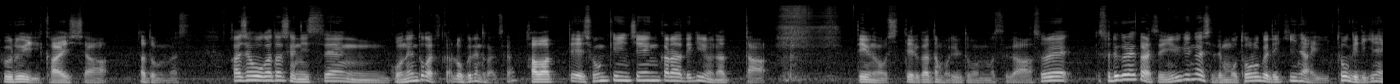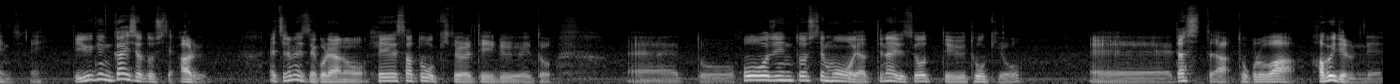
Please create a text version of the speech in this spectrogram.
古い会社だと思います。会社法が確か2005年とかですか6年とかですか変わって資本金1円からできるようになったっていうのを知っている方もいると思いますがそれそれぐらいからですね有限会社でもう登録できない登記できないんですよね。で有限会社としてある。えちなみにですねこれあの閉鎖登記と言われているえっとえーっと法人としてもやってないですよっていう登記をえー出したところは省いてるんで。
